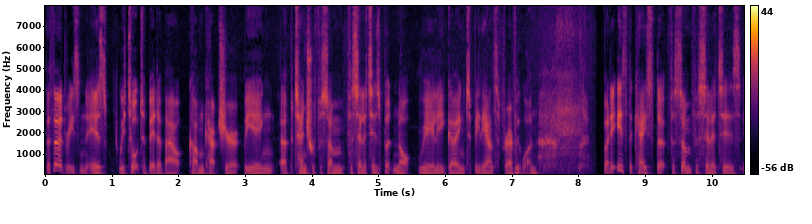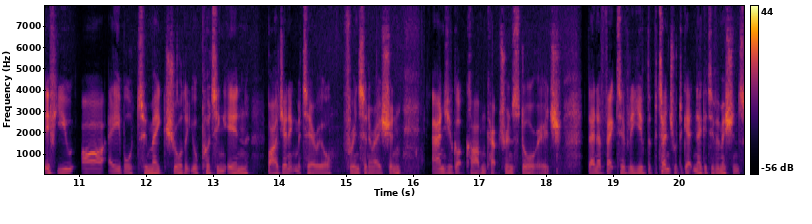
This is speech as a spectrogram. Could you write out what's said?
The third reason is we talked a bit about carbon capture being a potential for some facilities, but not really going to be the answer for everyone. But it is the case that for some facilities, if you are able to make sure that you're putting in biogenic material for incineration, and you've got carbon capture and storage, then effectively you've the potential to get negative emissions,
